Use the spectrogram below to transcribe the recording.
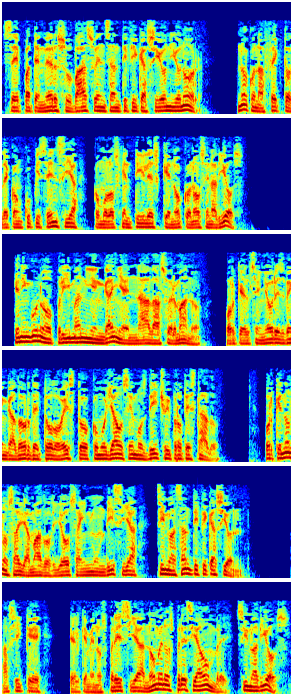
sepa tener su vaso en santificación y honor, no con afecto de concupiscencia como los gentiles que no conocen a Dios que ninguno oprima ni engañe en nada a su hermano, porque el Señor es vengador de todo esto, como ya os hemos dicho y protestado. Porque no nos ha llamado Dios a inmundicia, sino a santificación. Así que, el que menosprecia no menosprecia a hombre, sino a Dios,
